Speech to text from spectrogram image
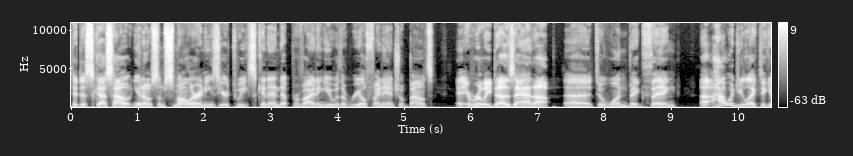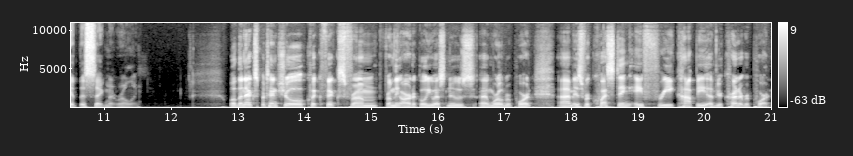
to discuss how, you know, some smaller and easier tweaks can end up providing you with a real financial bounce. It really does add up uh, to one big thing. Uh, how would you like to get this segment rolling? Well, the next potential quick fix from from the article, U.S. News and World Report, um, is requesting a free copy of your credit report.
